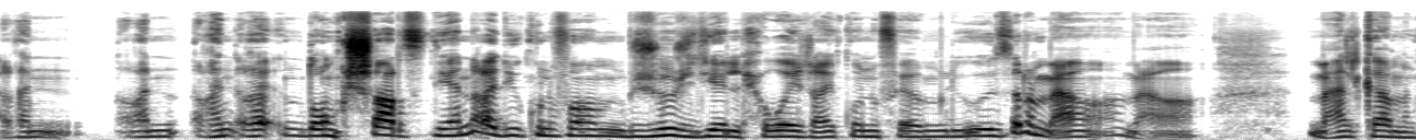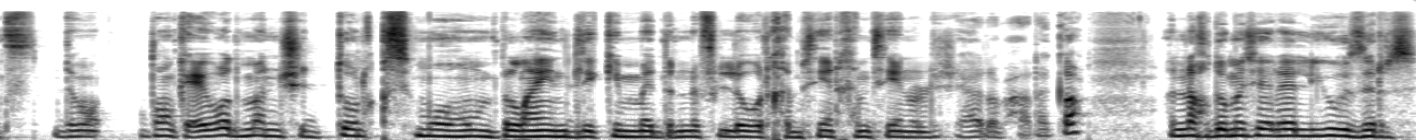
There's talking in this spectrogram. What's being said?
غن غن, غن, donc ال shards ديالنا غادي يكونوا فيهم بجوج ديال الحوايج غيكونوا فيهم ال user مع مع مع ال comments donc عوض ما نشدو نقسموهم blindly كيما درنا في الأول 50 50 ولا شي حاجة بحال هكا. ناخذ مثلا ال users.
